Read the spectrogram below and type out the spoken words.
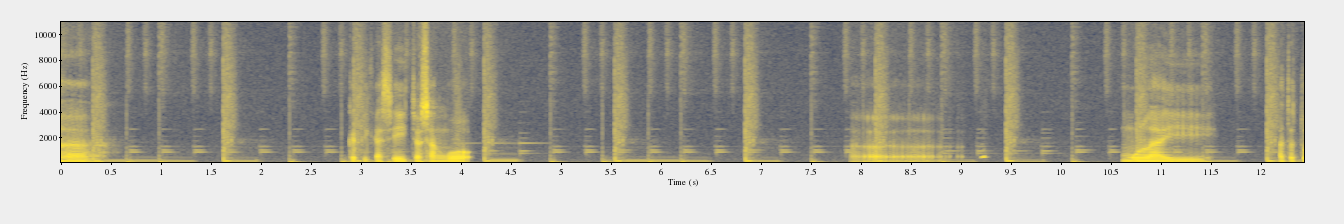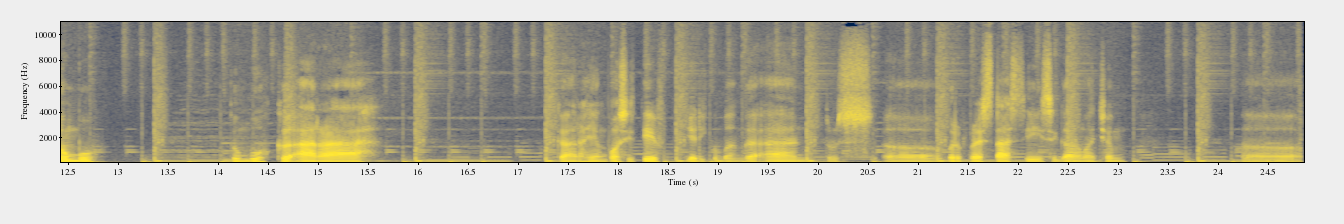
uh, ketika si Cho Sang Wo mulai atau tumbuh tumbuh ke arah ke arah yang positif jadi kebanggaan terus uh, berprestasi segala macam uh,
